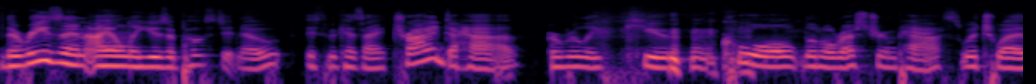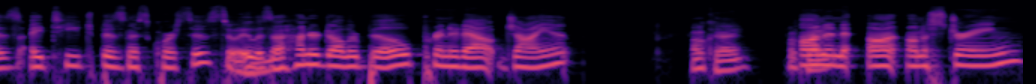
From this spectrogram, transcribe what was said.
the reason I only use a post it note is because I tried to have a really cute, cool little restroom pass, which was I teach business courses. So it was a hundred dollar bill printed out giant Okay. Okay. on an on, on a string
